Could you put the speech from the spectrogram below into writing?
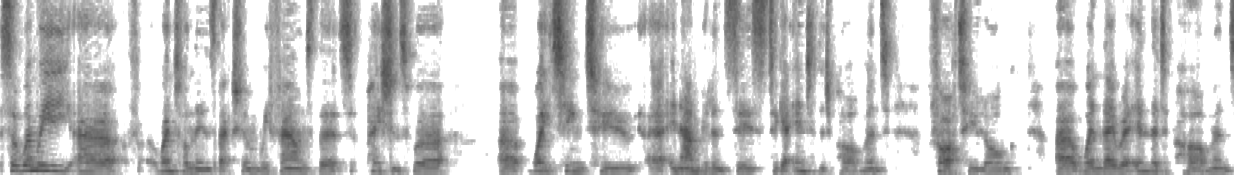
So when we uh, went on the inspection, we found that patients were uh, waiting to uh, in ambulances to get into the department far too long. Uh, when they were in the department,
